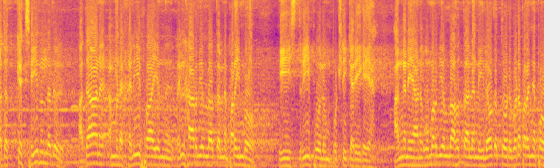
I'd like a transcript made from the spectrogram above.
അതൊക്കെ ചെയ്യുന്നത് അതാണ് നമ്മുടെ ഖലീഫ എന്ന് തൽഹാർ അലി അള്ളാഹു പറയുമ്പോൾ ഈ സ്ത്രീ പോലും പൊട്ടിക്കരയുകയാണ്. അങ്ങനെയാണ് ഉമർ അലി അള്ളാഹു ഈ ലോകത്തോട് വിട പറഞ്ഞപ്പോ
